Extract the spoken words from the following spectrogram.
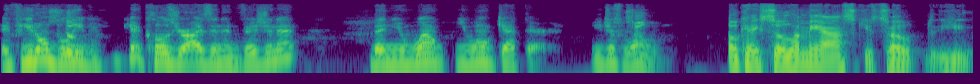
If you don't so, believe, if you can't close your eyes and envision it, then you won't you won't get there. You just won't. Okay, so let me ask you. So you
